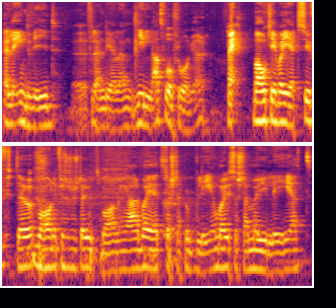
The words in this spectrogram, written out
eller individ eh, för den delen, gilla att få frågor? Nej. Bara okej, vad är ert syfte? Vad har ni för största utmaningar? Vad är ert största problem? Vad är er största möjlighet?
